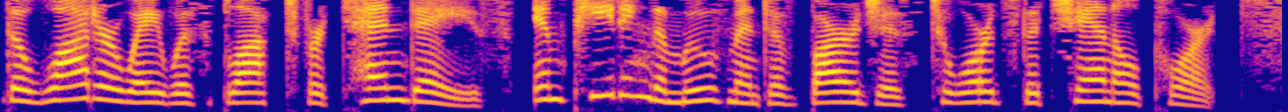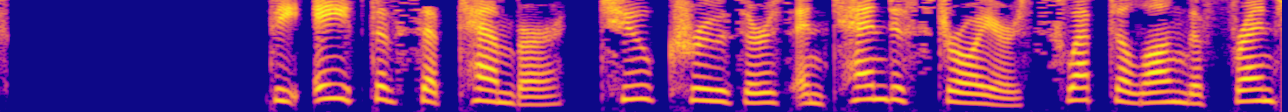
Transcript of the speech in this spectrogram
The waterway was blocked for 10 days, impeding the movement of barges towards the channel ports. The 8th of September, two cruisers and 10 destroyers swept along the French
